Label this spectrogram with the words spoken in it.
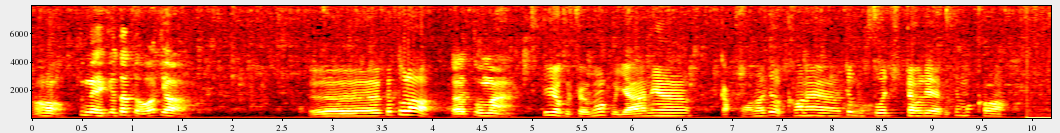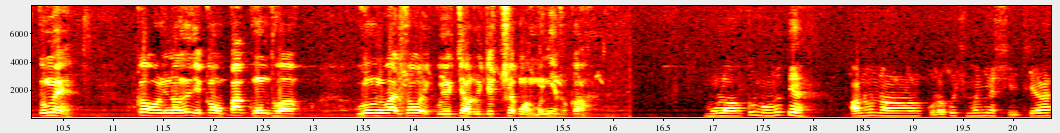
Ờ, cái này cái ta tổ cho. ờ cái tua lo Ờ, tôi mà. cái giờ của trời mất của giá nè. Cặp họ nó cho con nè. Cho một tua trâu liền chứ mất kho. Tôi mẹ. Câu thì nó sẽ có ba con thua. Cuốn qua rồi, cuốn cho được mà mới nhìn được có. mua lo cũng mua nước tiền ăn nó nó của nó cũng chỉ mua nhiều xí thế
